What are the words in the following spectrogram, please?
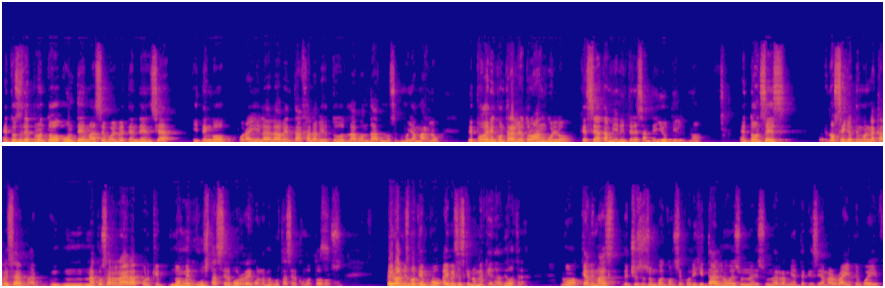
Entonces de pronto un tema se vuelve tendencia y tengo por ahí la, la, ventaja, la virtud, la bondad, no sé cómo llamarlo, de poder encontrarle otro ángulo que sea también interesante y útil, ¿no? Entonces, no sé, yo tengo en la cabeza una cosa rara porque no me gusta ser borrego, no me gusta ser como todos, pero al mismo tiempo hay veces que no me queda de otra. ¿no? Que además, de hecho, eso es un buen consejo digital, ¿no? Es una, es una herramienta que se llama Ride the Wave,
